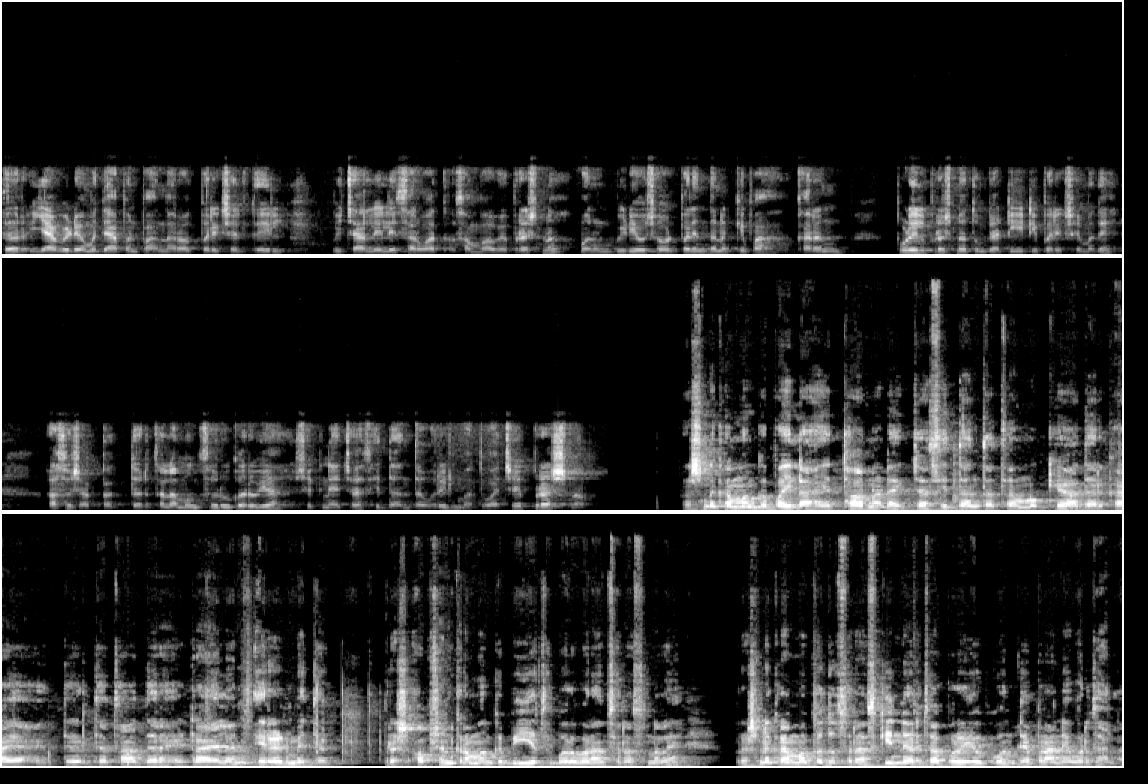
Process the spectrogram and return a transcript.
तर या व्हिडिओमध्ये आपण पाहणार आहोत परीक्षेतील विचारलेले सर्वात संभाव्य प्रश्न. म्हणून व्हिडिओ शेवटपर्यंत नक्की पहा कारण पुढील प्रश्न तुमच्या टी ई टी परीक्षेमध्ये असू शकतात. तर चला मग सुरू करूया शिकण्याच्या सिद्धांतावरील महत्त्वाचे प्रश्न. प्रश्न क्रमांक पहिला आहे थॉर्नडाईकच्या सिद्धांताचा मुख्य आधार काय आहे? तर त्याचा आधार आहे ट्रायल अँड एरर मेथड प्रश्न ऑप्शन क्रमांक बी याचा बरोबर आन्सर असणार आहे. प्रश्न क्रमांक दुसरा स्किनरचा प्रयोग कोणत्या प्राण्यावर झाला?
